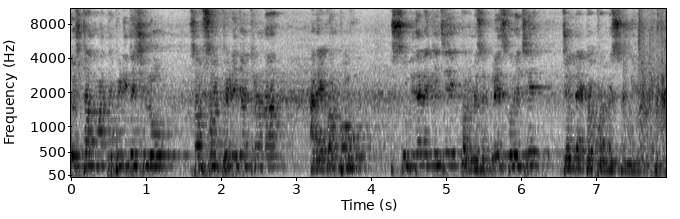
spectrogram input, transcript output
দুষ্টাত্মাতে পীড়িত ছিল, সবসময় পেটে যন্ত্রণা আর এখন বহু সুবিধা রেখেছে পরমেশ্বর প্লেস করেছে যদি একবার পরমেশ্বর মহিমা করবে.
